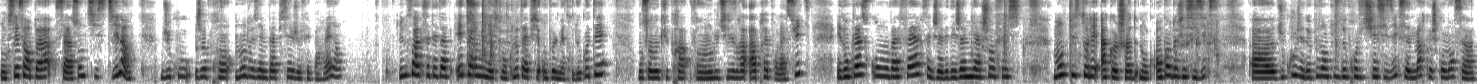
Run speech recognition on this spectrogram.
Donc c'est sympa, ça a son petit style. Du coup, je prends mon deuxième papier, je fais pareil. Hein. Une fois que cette étape est terminée, donc le tapis, on peut le mettre de côté. On s'en occupera, enfin on l'utilisera après pour la suite. Et donc là, ce qu'on va faire, c'est que j'avais déjà mis à chauffer mon pistolet à colle chaude, donc encore de chez Sizzix. Euh, du coup, j'ai de plus en plus de produits de chez Sizzix. C'est une marque que je commence à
